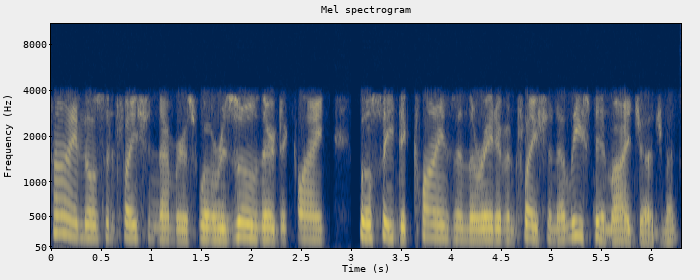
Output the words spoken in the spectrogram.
time, those inflation numbers will resume their decline we'll see declines in the rate of inflation, at least in my judgment.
